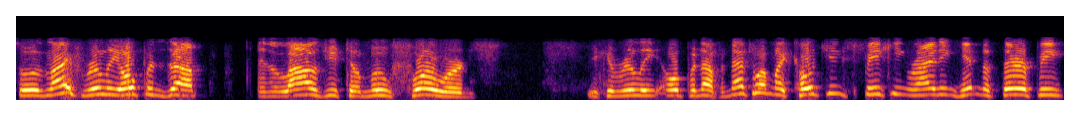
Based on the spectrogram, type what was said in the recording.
So as life really opens up and allows you to move forward, you can really open up. And that's what my coaching, speaking, writing, hypnotherapy,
